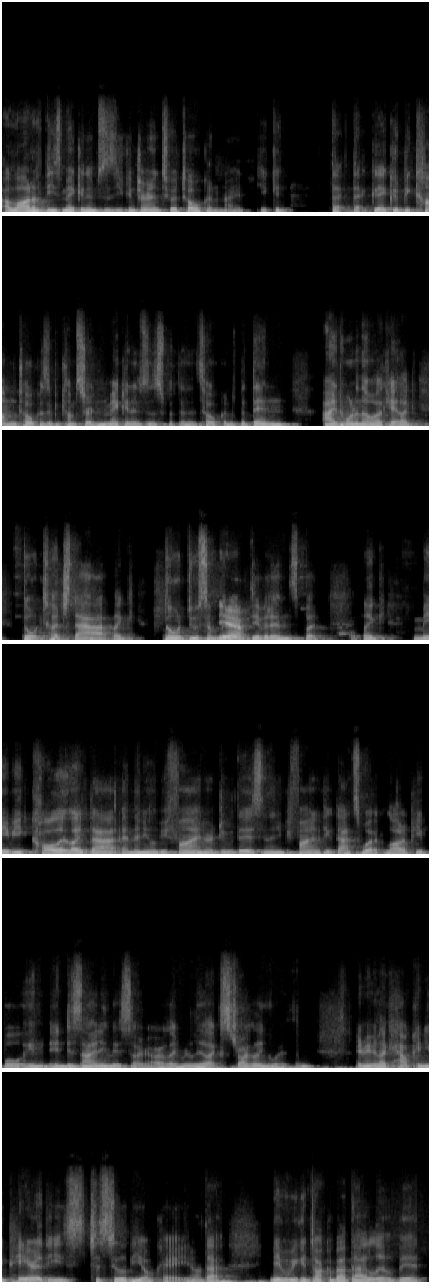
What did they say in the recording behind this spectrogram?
a lot of these mechanisms you can turn into a token, right? You could that, that they could become tokens that become certain mechanisms within the tokens but then i'd want to know okay like don't touch that like don't do something yeah. like dividends but like maybe call it like that and then you'll be fine or do this and then you'll be fine i think that's what a lot of people in in designing this are, are like really like struggling with and and maybe like how can you pair these to still be okay you know that maybe we can talk about that a little bit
